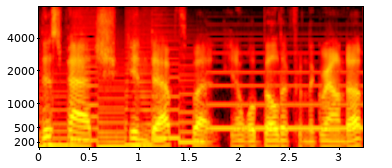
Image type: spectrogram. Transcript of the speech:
this patch in depth, but you know we'll build it from the ground up.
